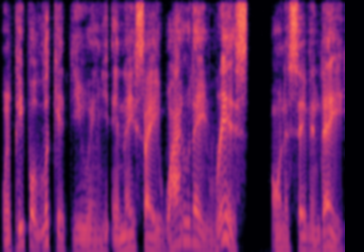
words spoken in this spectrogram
When people look at you and, and they say, why do they rest on the seventh day?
